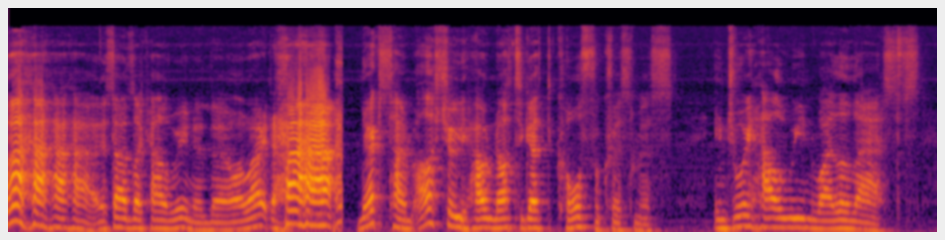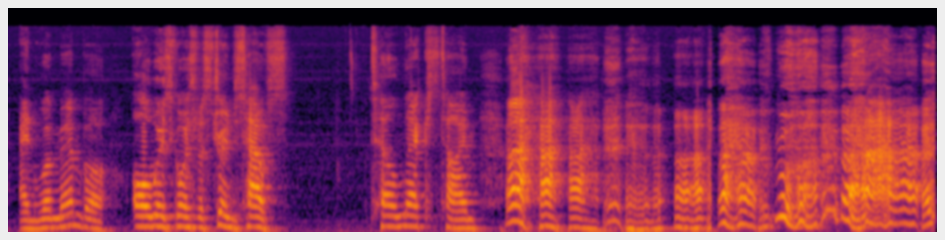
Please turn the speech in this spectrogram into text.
Ah ha ha ha, it sounds like Halloween in there, alright? Ha ha! Next time, I'll show you how not to get the cold for Christmas. Enjoy Halloween while it lasts. And remember, always go into a stranger's house. Till next time.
